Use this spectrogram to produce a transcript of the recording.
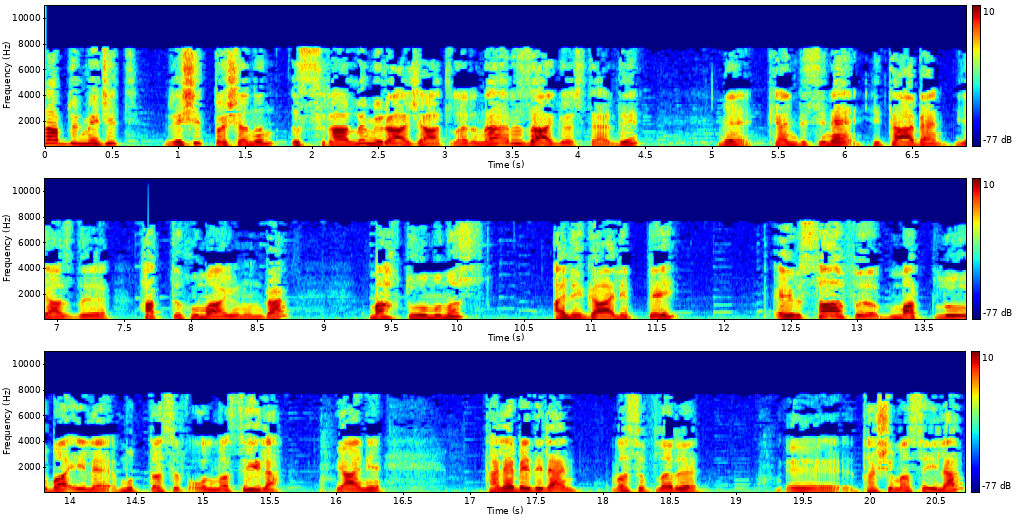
Abdülmecit Reşit Paşa'nın ısrarlı müracaatlarına rıza gösterdi ve kendisine hitaben yazdığı Hattı Humayun'un da mahdumunuz Ali Galip Bey evsafı matluba ile muttasıf olmasıyla yani talep edilen vasıfları e, taşımasıyla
